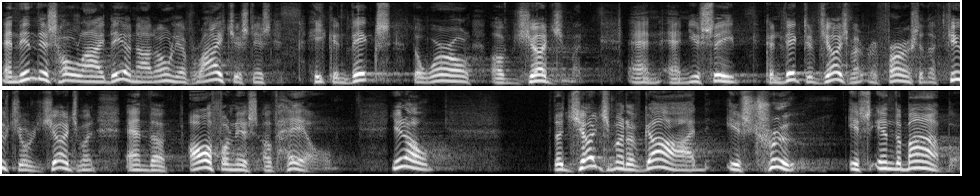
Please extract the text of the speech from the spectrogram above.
And then this whole idea not only of righteousness, he convicts the world of judgment. And, and you see, convictive judgment refers to the future judgment and the awfulness of hell. You know, the judgment of God is true, it's in the Bible.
